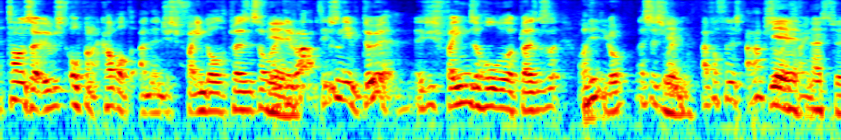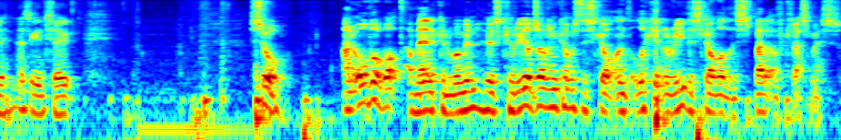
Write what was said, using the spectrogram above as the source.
it turns out he'll just open a cupboard and then just find all the presents already Yeah. wrapped. He doesn't even do it. He just finds a whole load of presents. Like, oh, here you go. This is fine. Everything is absolutely Yeah, fine. that's true. That's a good shout. So, an overworked American woman whose career driven comes to Scotland looking to rediscover the spirit of Christmas.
